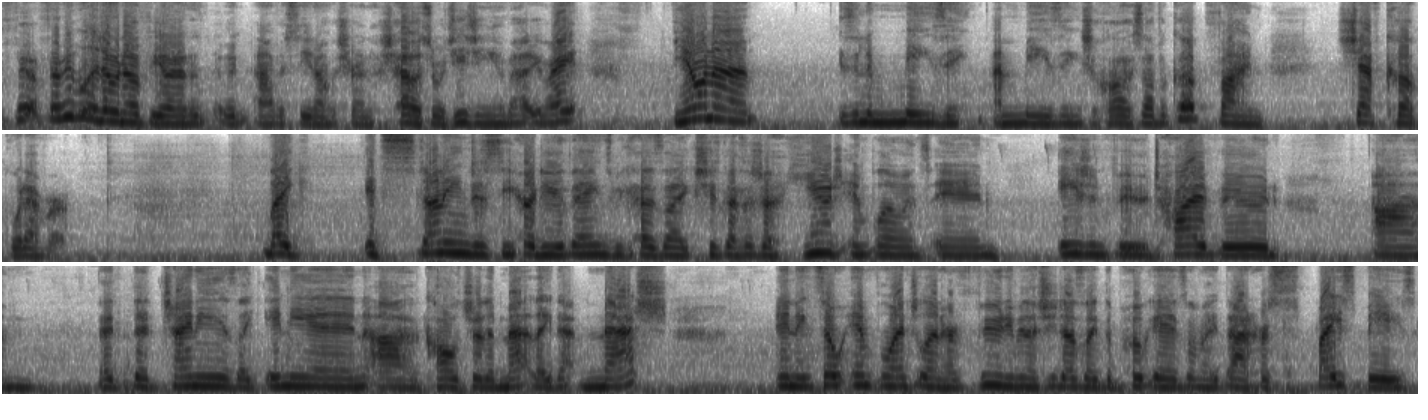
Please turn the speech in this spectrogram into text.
for, for people that don't know Fiona, obviously you know she's on the show, so we're teaching you about you, right? Fiona is an amazing, amazing. She'll call herself a cook, fine, chef, cook, whatever. Like it's stunning to see her do things because like she's got such a huge influence in Asian food, Thai food, um, the Chinese like Indian uh, culture, the ma- like that mesh, and it's so influential in her food. Even though she does like the poke and stuff like that, her spice base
